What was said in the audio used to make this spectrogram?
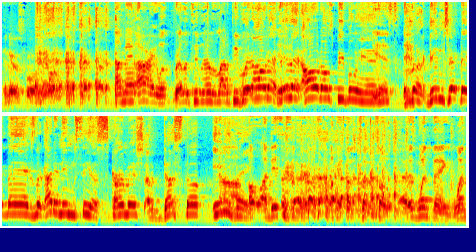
And it was four. four. I mean, all right. Well, relatively, there was a lot of people With all that, they let all those people in. Yes. Look, didn't check their bags. Look, I didn't even see a skirmish, a dust up, anything. Uh, oh, I did see some girls. Okay, so, so, so uh, there's one thing, one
